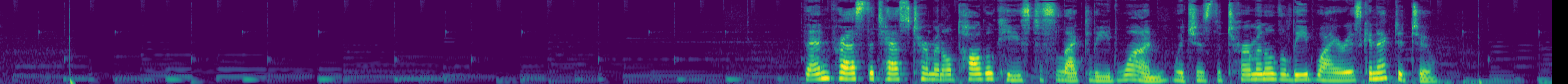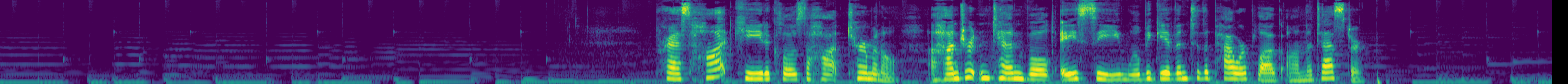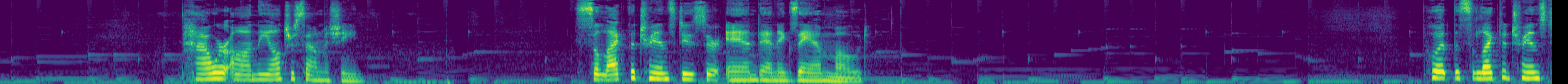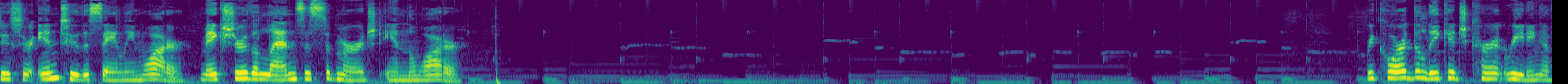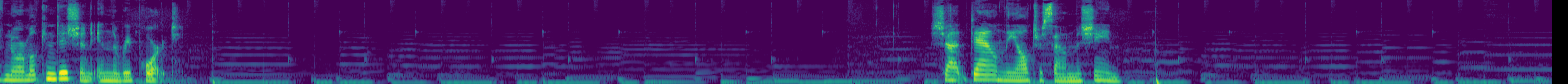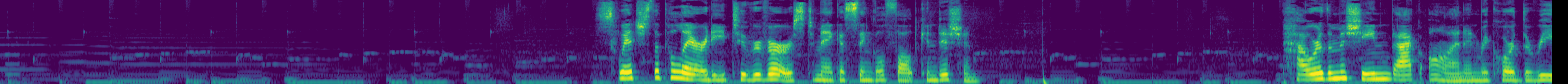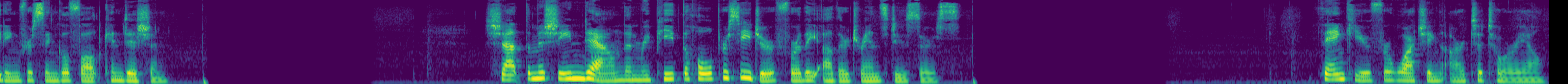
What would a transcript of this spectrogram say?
Then press the test terminal toggle keys to select Lead 1, which is the terminal the lead wire is connected to. Press hot key to close the hot terminal. 110 volt AC will be given to the power plug on the tester. Power on the ultrasound machine. Select the transducer and an exam mode. Put the selected transducer into the saline water. Make sure the lens is submerged in the water. Record the leakage current reading of normal condition in the report. Shut down the ultrasound machine. Switch the polarity to reverse to make a single fault condition. Power the machine back on and record the reading for single fault condition. Shut the machine down, then repeat the whole procedure for the other transducers. Thank you for watching our tutorial.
